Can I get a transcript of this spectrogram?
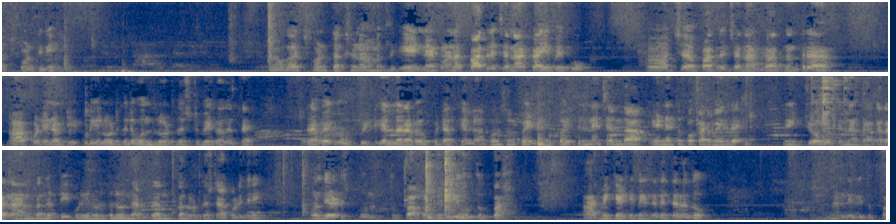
ಹಚ್ಕೊಳ್ತೀನಿ. ಇವಾಗ ಹಚ್ಕೊಂಡ ತಕ್ಷಣ ಮೊದಲಿಗೆ ಎಣ್ಣೆ ಹಾಕೋಣ ಪಾತ್ರೆ ಚೆನ್ನಾಗಿ ಕಾಯಬೇಕು. ಚ, ಪಾತ್ರೆ ಚೆನ್ನಾಗಿ ಕಾದ ನಂತರ ಹಾಕೊಳ್ಳಿ. ನಾವು ಟೀ ಕುಡಿಯೋ ಲೋಟದಲ್ಲಿ ಒಂದು ಲೋಟದಷ್ಟು ಬೇಕಾಗುತ್ತೆ. ರವೆಗೆ ಉಪ್ಪಿಟ್ಟಿಗೆಲ್ಲ ರವೆ ಉಪ್ಪಿಟ್ಟು, ಅದಕ್ಕೆಲ್ಲ ಹಾಕೊಂಡು ಸ್ವಲ್ಪ ಎಣ್ಣೆ ತುಪ್ಪ ಇದ್ರೇ ಚೆಂದ. ಎಣ್ಣೆ ತುಪ್ಪ ಕಡಿಮೆ ಇದ್ರೆ ನಿಜವಾಗ್ಲೂ ತಿನ್ನೋಕ್ಕಾಗಲ್ಲ. ನಾನು ಬಂದು ಟೀ ಕುಡಿಯೋ ಲೋಟದಲ್ಲಿ ಒಂದು ಅರ್ಧ ಮುಕ್ಕಾಲು ಲೋಟದಷ್ಟು ಹಾಕೊಂಡಿದ್ದೀನಿ. ಒಂದೆರಡು ಸ್ಪೂನ್ ತುಪ್ಪ ಹಾಕೊಳ್ತೀನಿ. ಪ್ಯೂರ್ ತುಪ್ಪ. ಆರ್ಮಿ ಕ್ಯಾಂಟೀನಿಂದಲೇ ತರೋದು. ನಂದಿನಿ ತುಪ್ಪ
